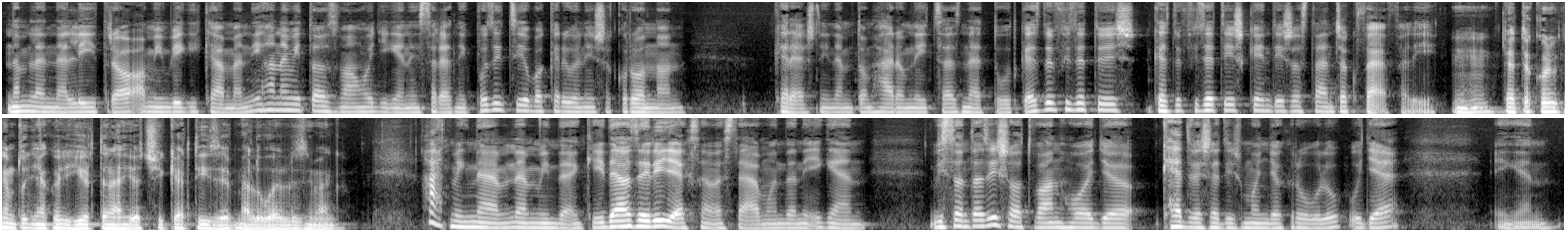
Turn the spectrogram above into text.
nem lenne létre, amin végig kell menni, hanem itt az van, hogy igen, én szeretnék pozícióba kerülni, és akkor onnan keresni, nem tudom, 3-400 nettót kezdőfizetés, kezdőfizetésként, és aztán csak felfelé. Uh-huh. Tehát akkor ők nem tudják, hogy hirtelen jött siker, tíz év meló előzi meg. Hát még nem, nem mindenki, de azért igyekszem ezt elmondani, igen. Viszont az is ott van, hogy kedveset is mondjak róluk, ugye? Igen,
